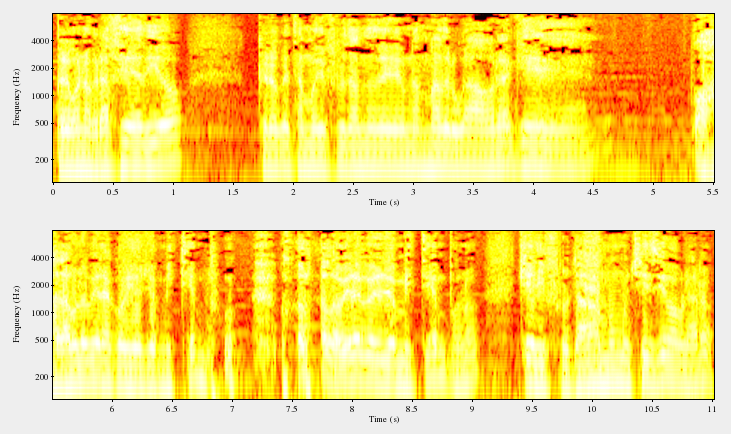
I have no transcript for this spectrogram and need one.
pero bueno gracias a Dios creo que estamos disfrutando de unas madrugadas ahora que ojalá lo hubiera cogido yo en mis tiempos. Ojalá lo hubiera cogido yo en mis tiempos ¿no? que disfrutábamos muchísimo claro.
